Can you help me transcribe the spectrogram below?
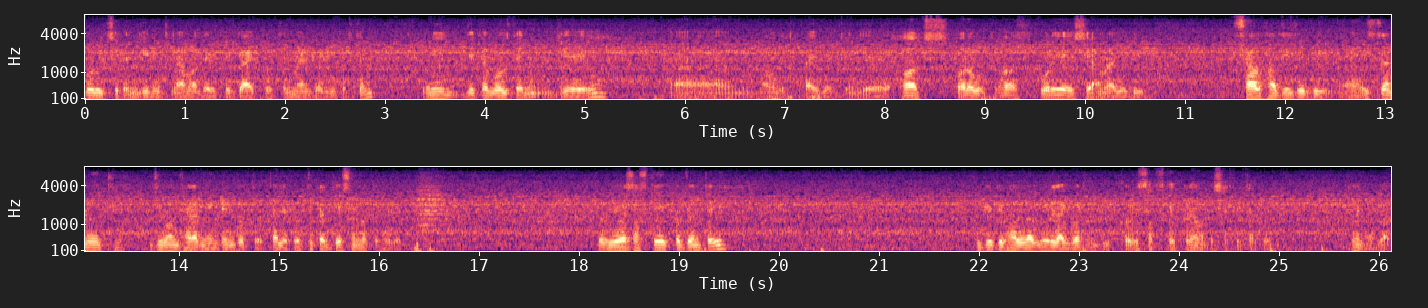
গুরু ছিলেন যিনি কিনা আমাদেরকে গাইড করতেন মেন্টরিং করতেন। উনি যেটা বলতেন যে আমাদের প্রায় বলতেন যে, হজ, পরবর্তী হজ করে এসে আমরা যদি সব হাজি যদি ইসলামিক জীবনধারা মেনটেন করতো, তাহলে প্রত্যেকটা দেশ উন্নত হয়ে যেত তো ভিউয়ার্স আজকে এই পর্যন্তই। ভিডিওটি ভালো লাগলে লাইক বাটন ক্লিক করে সাবস্ক্রাইব করে আমাদের সাথে থাকুন। ধন্যবাদ।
